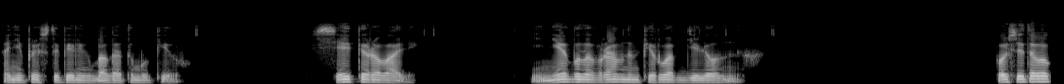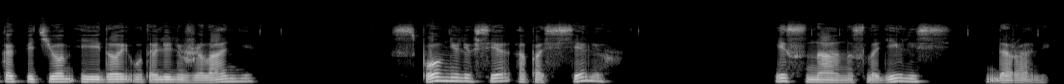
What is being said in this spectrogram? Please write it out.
они приступили к богатому пиру. Все пировали, и не было в равном пиру обделенных. После того, как питьем и едой утолили желание, вспомнили все о постелях, и сна насладились дарами.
